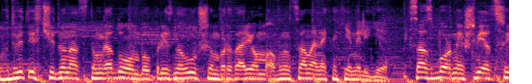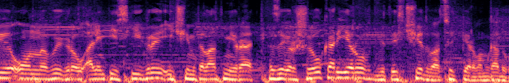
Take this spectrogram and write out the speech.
В 2012 году он был признан лучшим вратарем в Национальной хоккейной лиге. Со сборной Швеции он выиграл Олимпийские игры и чемпионат мира. Завершил карьеру в 2021 году.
